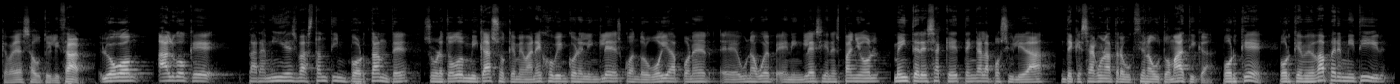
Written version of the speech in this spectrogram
que vayas a utilizar. Luego, algo que para mí es bastante importante, sobre todo en mi caso que me manejo bien con el inglés, cuando voy a poner eh, una web en inglés y en español, me interesa que tenga la posibilidad de que se haga una traducción automática. ¿Por qué? Porque me va a permitir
